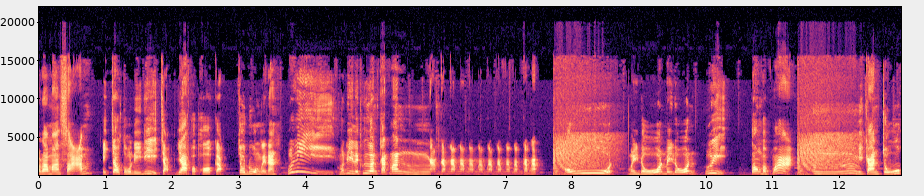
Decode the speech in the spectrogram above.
ประมาณ 3 ไอ้เจ้าตัวนี้นี่จับยากพอๆกับ เจ้าด้วงเลยนะเฮ้ยมานี่เลยเพื่อนกัดมันงับงับงับงับงับงับงับงับงับงับงับงับปูดไม่โดนไม่โดนเฮ้ยต้องแบบว่าอืมมีการจุก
